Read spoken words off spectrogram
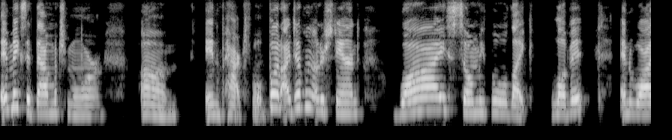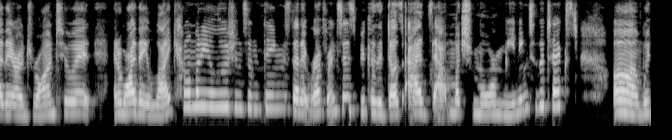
it makes it that much more um impactful. But I definitely understand why some people like love it and why they are drawn to it and why they like how many allusions and things that it references because it does add that much more meaning to the text. Um, we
